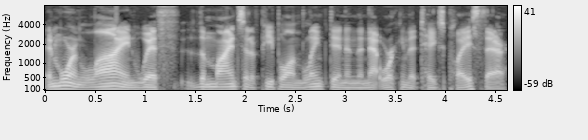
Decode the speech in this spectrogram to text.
and more in line with the mindset of people on LinkedIn and the networking that takes place there.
